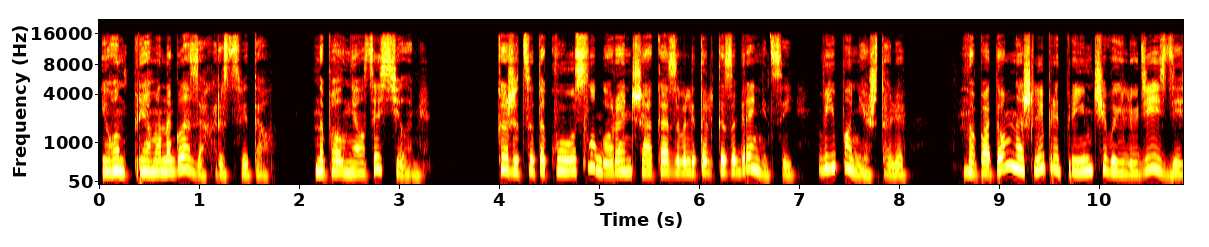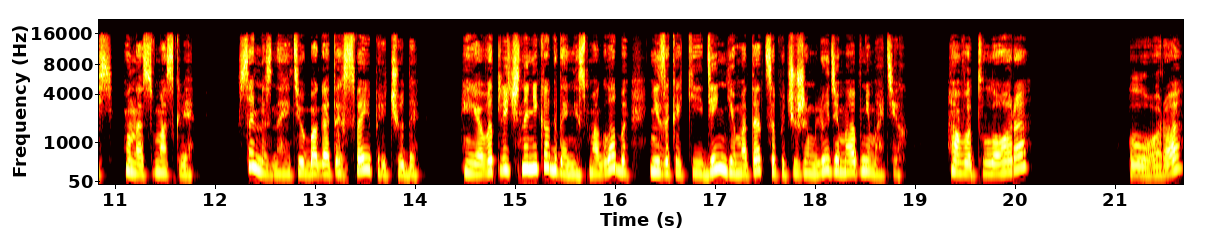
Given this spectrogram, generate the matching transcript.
и он прямо на глазах расцветал, наполнялся силами. Кажется, такую услугу раньше оказывали только за границей, в Японии, что ли. Но потом нашли предприимчивые люди и здесь, у нас в Москве. Сами знаете, у богатых свои причуды. Я вот лично никогда не смогла бы ни за какие деньги мотаться по чужим людям и обнимать их. А вот Лора... Лора?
